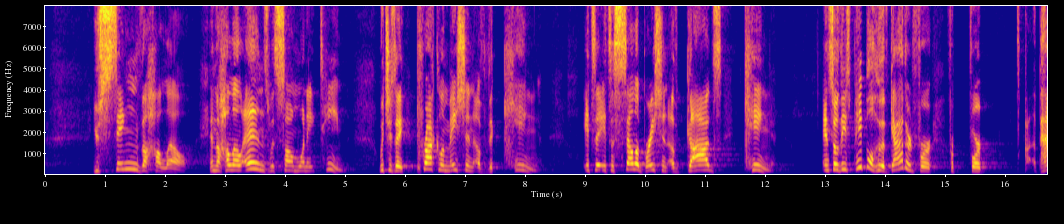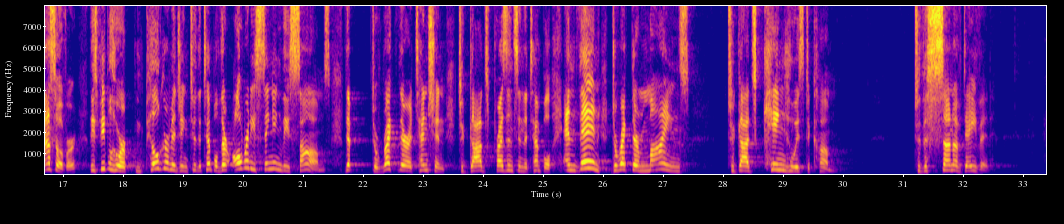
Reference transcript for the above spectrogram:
You sing the Hallel, and the Hallel ends with Psalm 118, which is a proclamation of the King. It's a, it's a celebration of God's King. And so these people who have gathered for, for, for Passover, these people who are pilgrimaging to the temple, they're already singing these psalms that direct their attention to God's presence in the temple and then direct their minds to God's king who is to come, to the son of David.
